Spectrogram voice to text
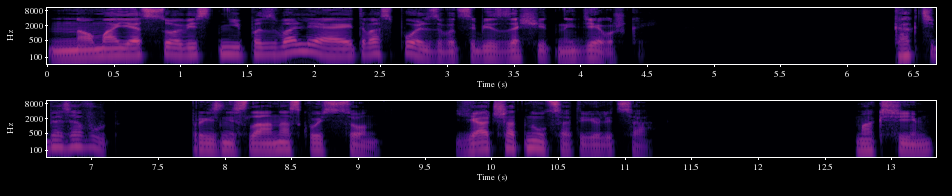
но моя совесть не позволяет воспользоваться беззащитной девушкой. «Как тебя зовут?» — произнесла она сквозь сон. Я отшатнулся от ее лица. «Максим».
